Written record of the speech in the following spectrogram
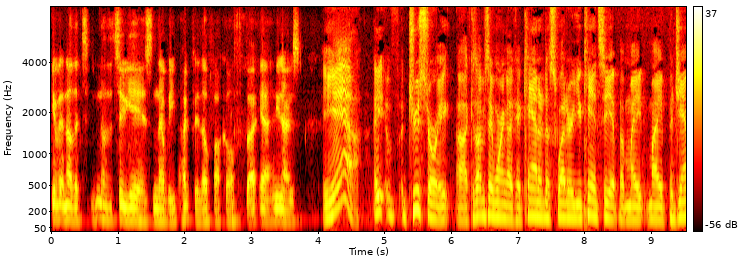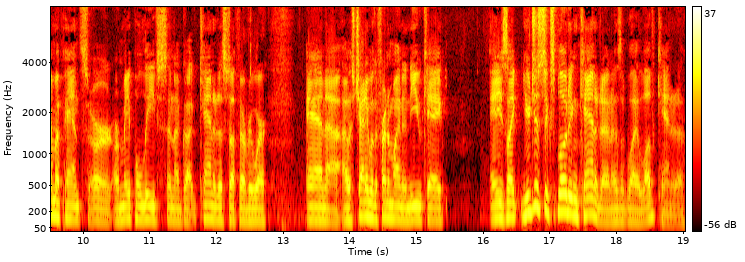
give it another t- another two years, and they'll be hopefully they'll fuck off. But yeah, who knows? Yeah, a, a true story. Uh, because obviously I'm wearing like a Canada sweater. You can't see it, but my my pajama pants are, are maple leafs, and I've got Canada stuff everywhere. And uh, I was chatting with a friend of mine in the UK, and he's like, "You're just exploding Canada," and I was like, "Well, I love Canada."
